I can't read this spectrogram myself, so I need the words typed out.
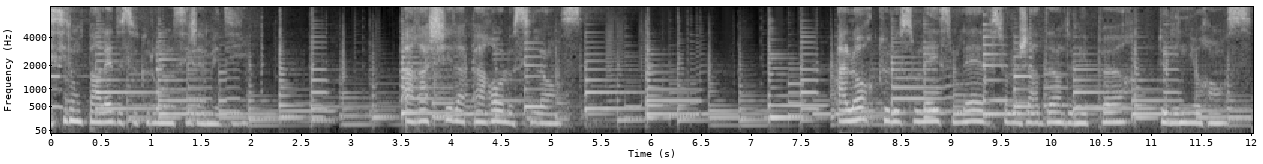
Et si l'on parlait de ce que l'on ne s'est jamais dit? Arracher la parole au silence. Alors que le soleil se lève sur le jardin de mes peurs, de l'ignorance.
